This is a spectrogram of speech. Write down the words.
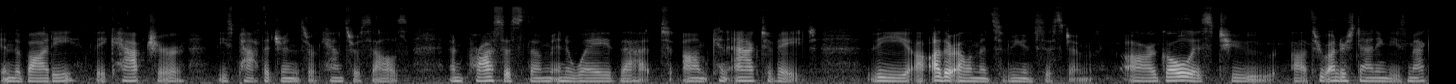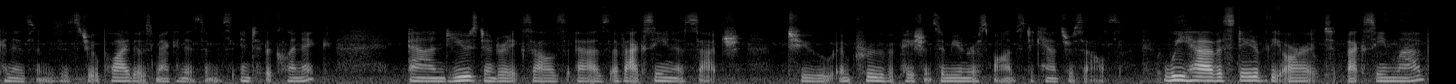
in the body. They capture these pathogens or cancer cells and process them in a way that um, can activate the uh, other elements of the immune system. Our goal is to, uh, through understanding these mechanisms, is to apply those mechanisms into the clinic and use dendritic cells as a vaccine as such to improve a patient's immune response to cancer cells. We have a state-of-the-art vaccine lab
